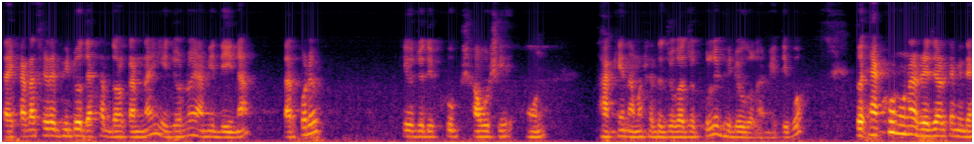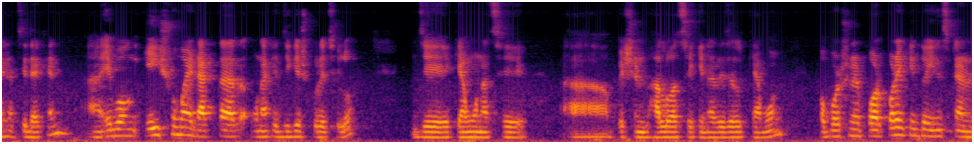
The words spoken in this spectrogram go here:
তাই কাটাছেড়া ভিডিও দেখার দরকার নাই, এই জন্যই আমি দিই না। তারপরেও কেউ যদি খুব সাহসী হন থাকেন আমার সাথে যোগাযোগ করলে ভিডিওগুলো আমি দিব। তো এখন ওনার রেজাল্ট আমি দেখাচ্ছি দেখেন। এবং এই সময় ডাক্তার ওনাকে জিজ্ঞেস করেছিল যে কেমন আছে? পেশেন্ট ভালো আছে কিনা? রেজাল্ট কেমন? অপারেশনের পরপরই কিন্তু ইনস্ট্যান্ট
